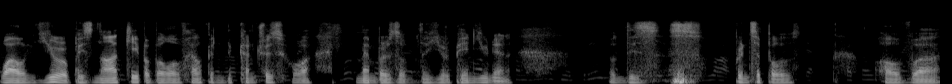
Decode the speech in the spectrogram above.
while Europe is not capable of helping the countries who are members of the European Union. So this principle of uh,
